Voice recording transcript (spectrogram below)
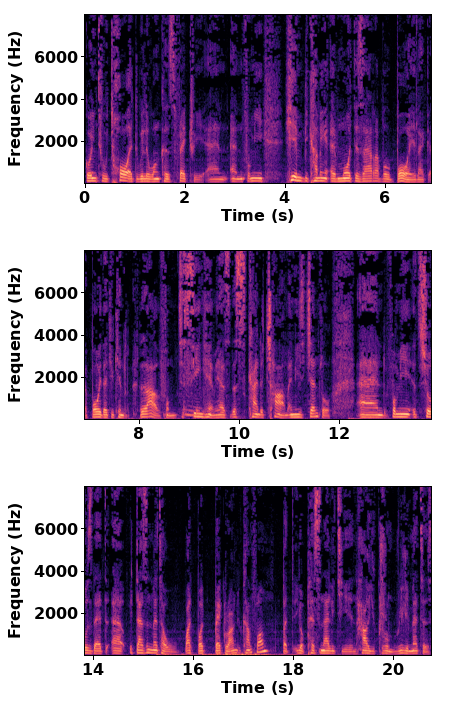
going to tour at Willy Wonka's factory and, and for me, him becoming a more desirable boy, like a boy that you can love from just seeing him. He has this kind of charm and he's gentle. And for me, it shows that, uh, it doesn't matter what, what background you come from, but your personality and how you groom really matters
